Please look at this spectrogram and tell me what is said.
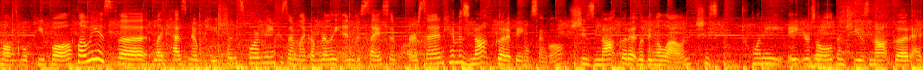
multiple people. Khloe is the, like, has no patience for me because I'm like a really indecisive person. Kim is not good at being single. She's not good at living alone. She's 28 years old and she is not good at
